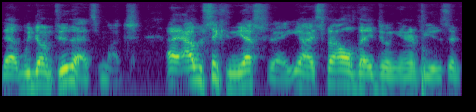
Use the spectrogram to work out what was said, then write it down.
that we don't do that as much. I, I, was thinking yesterday, you know, I spent all day doing interviews, and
